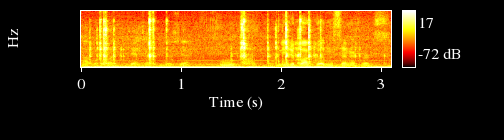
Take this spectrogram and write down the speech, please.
Oh, hold on, can't tighten those yet. You need to buckle it in the center first.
